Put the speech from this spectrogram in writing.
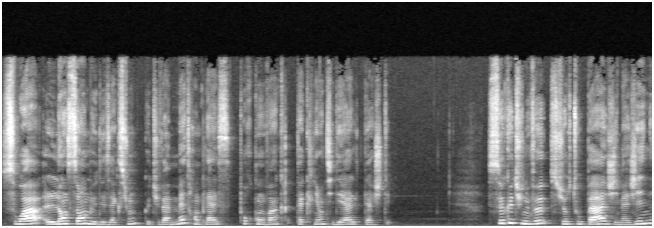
soit l'ensemble des actions que tu vas mettre en place pour convaincre ta cliente idéale d'acheter. Ce que tu ne veux surtout pas, j'imagine,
